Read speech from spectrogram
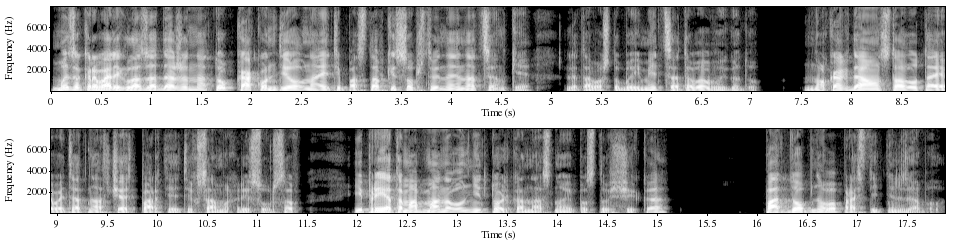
Мы закрывали глаза даже на то, как он делал на эти поставки собственные наценки, для того, чтобы иметь с этого выгоду. Но когда он стал утаивать от нас часть партии этих самых ресурсов, и при этом обманывал не только нас, но и поставщика, подобного простить нельзя было.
